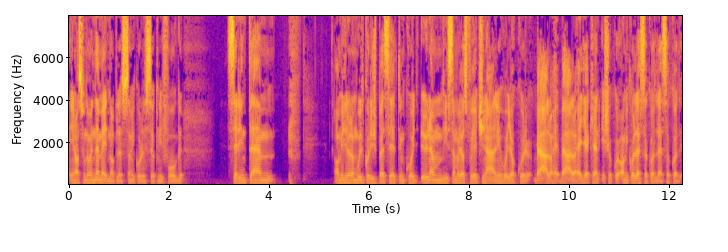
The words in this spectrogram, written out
én azt mondom, hogy nem egy nap lesz, amikor összökni fog. Szerintem, amiről a múltkor is beszéltünk, hogy ő nem hiszem, hogy azt fogja csinálni, hogy akkor beáll a, beáll a hegyeken, és akkor amikor leszakad, leszakad.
